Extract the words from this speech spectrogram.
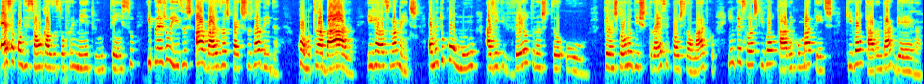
Essa condição causa sofrimento intenso e prejuízos a vários aspectos da vida, como trabalho e relacionamentos. É muito comum a gente ver o, o transtorno de estresse pós-traumático em pessoas que voltaram em combatentes que voltaram da guerra.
